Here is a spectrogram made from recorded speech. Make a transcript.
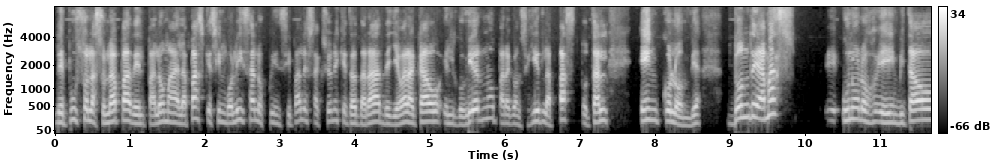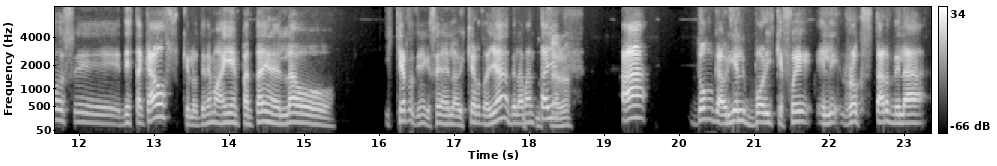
le puso la solapa del Paloma de la Paz, que simboliza las principales acciones que tratará de llevar a cabo el gobierno para conseguir la paz total en Colombia, donde además eh, uno de los eh, invitados destacados, que lo tenemos ahí en pantalla en el lado izquierdo, tiene que ser en el lado izquierdo allá de la pantalla, a don Gabriel Boric, que fue el rockstar de la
